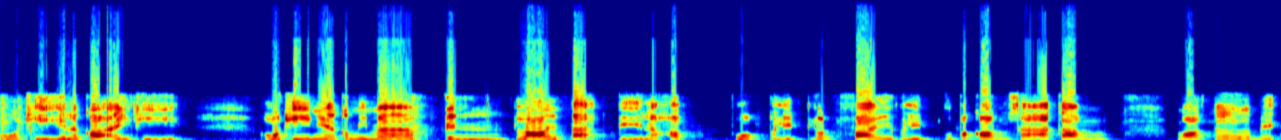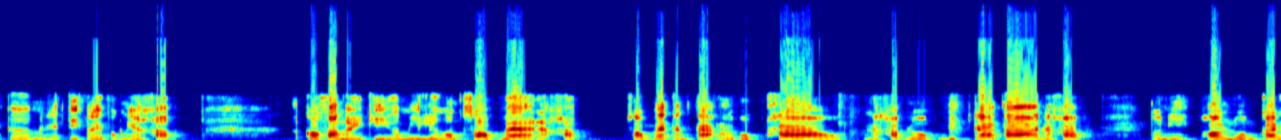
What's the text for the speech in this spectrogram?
OT แล้วก็ IT OT เนี่ยก็มีมาเป็นร้อยแปดปีแล้วครับ พวกผลิตรถไฟผลิตอุปกรณ์อุตสาหกรรม มอเตอร์เบรกเกอร์แมเนติกอะไรพวกนี้ครับ แล้วก็ฝั่ง IT ก็มีเรื่องของซอฟต์แวร์นะครับ ซอฟต์แวร์ต่างๆ ระบบคลาวด์นะครับ ระบบ Big Data นะครับ ตัวนี้พอรวมกัน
